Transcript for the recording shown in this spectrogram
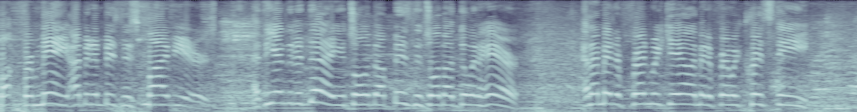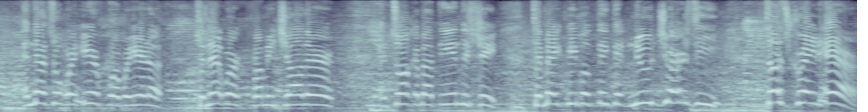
But for me, I've been in business five years. At the end of the day, it's all about business, it's all about doing hair. And I made a friend with Gayle, I made a friend with Christy, and that's what we're here for. We're here to, to network from each other and talk about the industry, to make people think that New Jersey does great hair.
